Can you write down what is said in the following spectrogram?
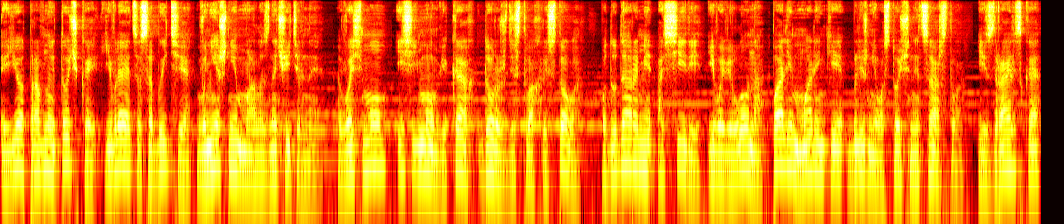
ее отправной точкой является событие внешне малозначительное. В 8 и 7 веках до Рождества Христова под ударами Ассирии и Вавилона пали маленькие ближневосточные царства – Израильское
